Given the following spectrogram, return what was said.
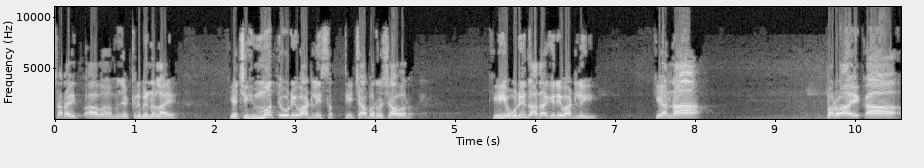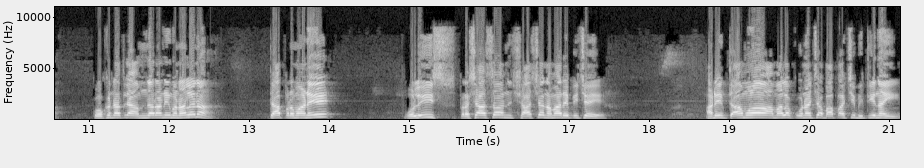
सराईत म्हणजे क्रिमिनल आहे. याची हिंमत एवढी वाढली सत्तेच्या भरोशावर की एवढी दादागिरी वाढली की यांना परवा एका कोकणातल्या आमदारांनी म्हणाले ना त्याप्रमाणे पोलीस प्रशासन शासन हमारे पिछे. आणि त्यामुळं आम्हाला कोणाच्या बापाची भीती नाही.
